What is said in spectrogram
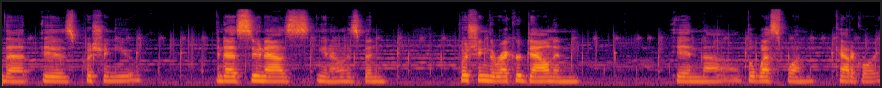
that is pushing you, and as soon as you know has been pushing the record down in in uh, the West One category.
